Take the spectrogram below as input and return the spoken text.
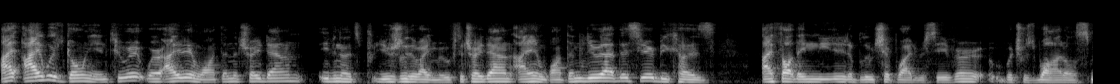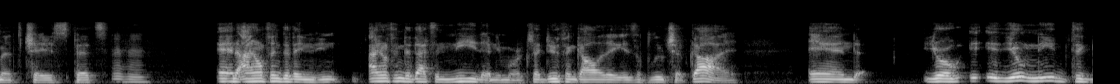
I, I was going into it where I didn't want them to trade down, even though it's usually the right move to trade down. I didn't want them to do that this year because I thought they needed a blue chip wide receiver, which was Waddle, Smith, Chase, Pitts, hmm and I don't think that they need. I don't think that that's a need anymore because I do think Golladay is a blue chip guy, and you're you don't need to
